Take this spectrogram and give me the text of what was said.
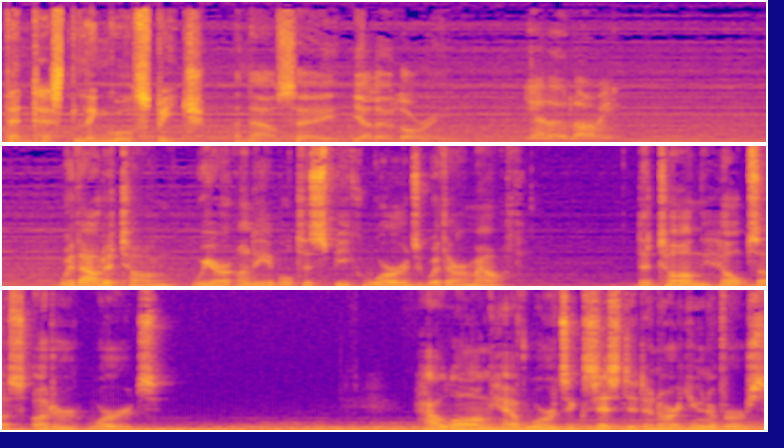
Then test lingual speech. And now say, Yellow Lorry. Yellow lorry. Without a tongue, we are unable to speak words with our mouth. The tongue helps us utter words. How long have words existed in our universe?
